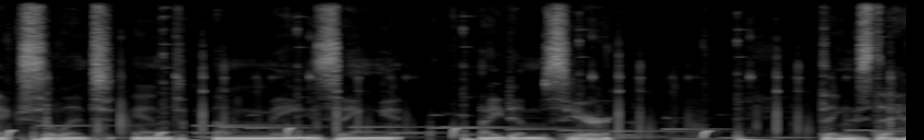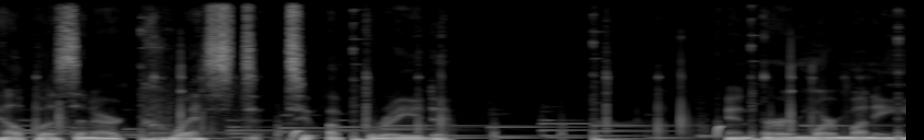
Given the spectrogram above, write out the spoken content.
excellent and amazing items here. Things to help us in our quest to upgrade and earn more money.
